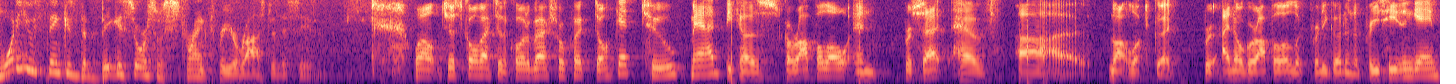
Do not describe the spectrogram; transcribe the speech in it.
what do you think is the biggest source of strength for your roster this season? Well, just going back to the quarterbacks real quick, don't get too mad because Garoppolo and Brissett have uh, not looked good. I know Garoppolo looked pretty good in the preseason game,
